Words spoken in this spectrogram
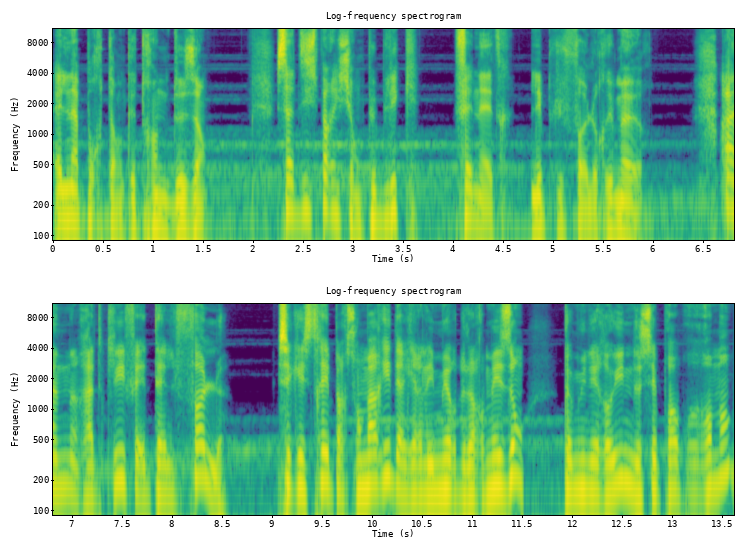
Elle n'a pourtant que 32 ans. Sa disparition publique fait naître les plus folles rumeurs. Anne Radcliffe est-elle folle? Séquestrée par son mari derrière les murs de leur maison, comme une héroïne de ses propres romans?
